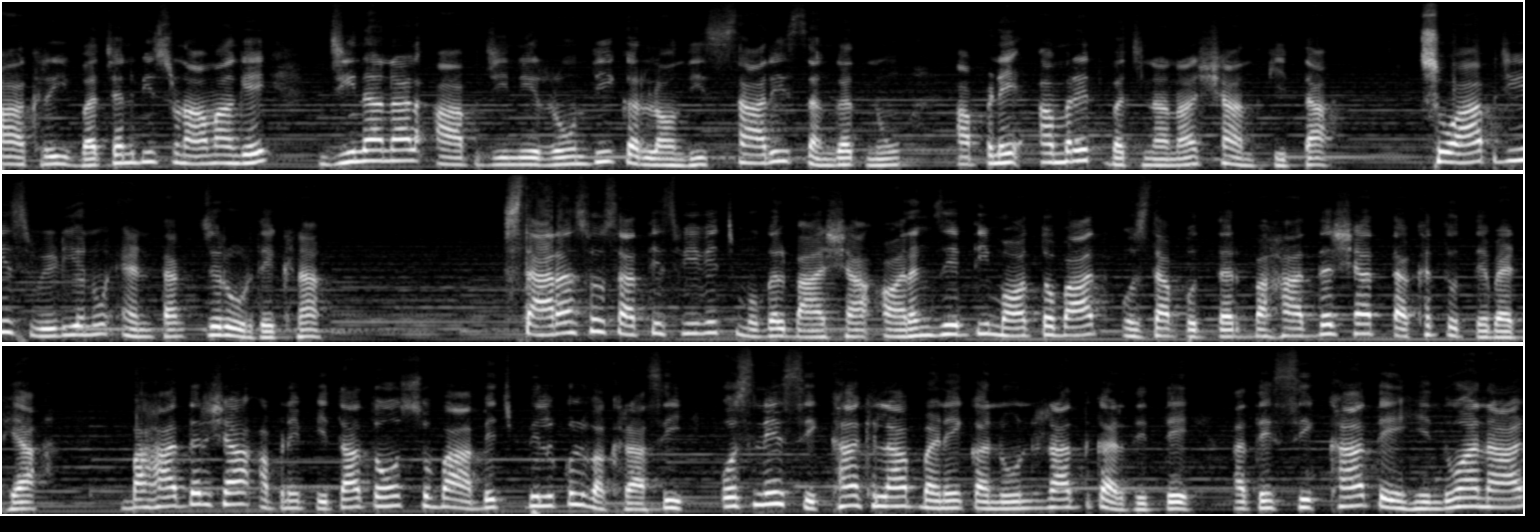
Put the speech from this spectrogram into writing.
ਆਖਰੀ ਵਚਨ ਵੀ ਸੁਣਾਵਾਂਗੇ, ਜਿਨ੍ਹਾਂ ਨਾਲ ਆਪ ਜੀ ਨੇ ਰੋਂਦੀ ਕਰਲਾਉਂਦੀ ਸਾਰੀ ਸੰਗਤ ਨੂੰ ਆਪਣੇ ਅੰਮ੍ਰਿਤ ਬਚਨਾਂ ਨਾਲ ਸ਼ਾਂਤ ਕੀਤਾ। ਸੋ ਆਪ ਜੀ ਇਸ ਵੀਡੀਓ ਨੂੰ ਐਂਡ ਤੱਕ ਜ਼ਰੂਰ ਦੇਖਣਾ। 1707 ਈਸਵੀ ਵਿੱਚ ਮੁਗਲ ਬਾਦਸ਼ਾਹ ਔਰੰਗਜ਼ੇਬ ਦੀ ਮੌਤ ਤੋਂ ਬਾਅਦ ਉਸ ਦਾ ਪੁੱਤਰ ਬਹਾਦਰ ਸ਼ਾਹ ਤਖਤ ਉੱਤੇ ਬੈਠਿਆ। ਬਹਾਦਰ ਸ਼ਾਹ ਆਪਣੇ ਪਿਤਾ ਤੋਂ ਸੁਭਾਅ ਵਿੱਚ ਬਿਲਕੁਲ ਵੱਖਰਾ ਸੀ। ਉਸਨੇ ਸਿੱਖਾਂ ਖਿਲਾਫ ਬਣੇ ਕਾਨੂੰਨ ਰੱਦ ਕਰ ਦਿੱਤੇ ਅਤੇ ਸਿੱਖਾਂ ਤੇ ਹਿੰਦੂਆਂ ਨਾਲ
